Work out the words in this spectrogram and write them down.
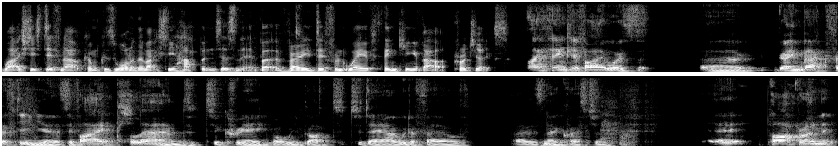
Well, actually, it's different outcome because one of them actually happens, isn't it? But a very different way of thinking about projects. I think if I was uh, going back 15 years, if I planned to create what we've got today, I would have failed. Uh, there's no question. Uh, Parkrun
